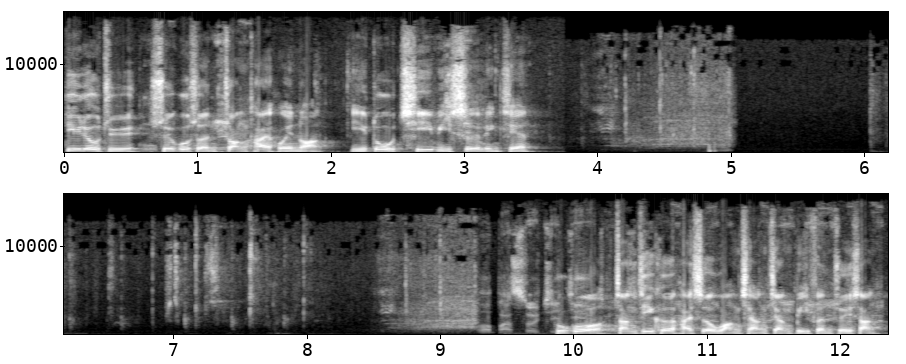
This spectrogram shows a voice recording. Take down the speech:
第六局水谷隼状态回暖一度七比四领先。不过张继科还是顽强将比分追上。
